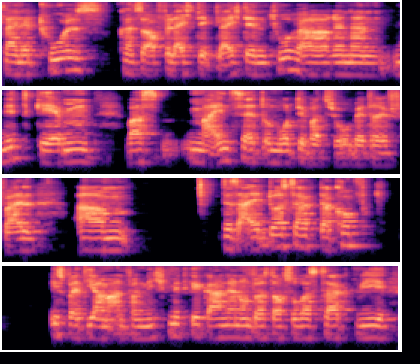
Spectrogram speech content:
kleine Tools. Kannst du auch vielleicht gleich den Zuhörerinnen mitgeben, was Mindset und Motivation betrifft, weil ähm, das, du hast gesagt, der Kopf ist bei dir am Anfang nicht mitgegangen und du hast auch sowas gesagt wie,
